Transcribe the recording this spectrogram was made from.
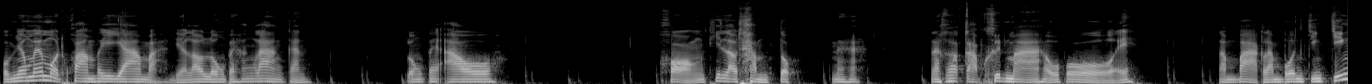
ผมยังไม่หมดความพยายามอะ เดี๋ยวเราลงไปข้างล่างกัน ลงไปเอาของที่เราทำตกนะฮะ แล้วก็กลับขึ้นมา โอ้โหลำบากลำบนจริง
